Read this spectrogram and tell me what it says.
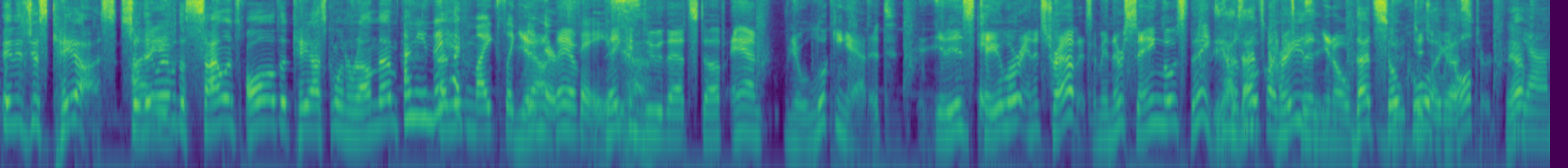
It is just chaos. So they were able to silence all of the chaos going around them. I mean, they And had mics like yeah, in their they have, face. They can do that stuff, and you know, looking at it, it is Taylor and it's Travis. I mean, they're saying those things. it Yeah, doesn't that's look like it's crazy. been, you know, That's so di- cool, I digitally guess. altered. Yeah. Yeah.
